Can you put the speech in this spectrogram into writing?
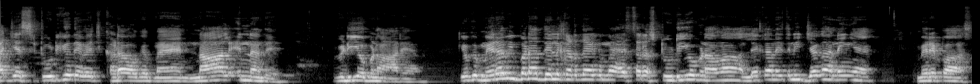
ਅੱਜ ਇਸ ਸਟੂਡੀਓ ਦੇ ਵਿੱਚ ਖੜਾ ਹੋ ਕੇ ਮੈਂ ਨਾਲ ਇਹਨਾਂ ਦੇ ਵੀਡੀਓ ਬਣਾ ਰਿਹਾ क्योंकि मेरा भी बड़ा दिल करता है कि मैं इस तरह स्टूडियो बनावा लेकिन इतनी जगह नहीं है मेरे पास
